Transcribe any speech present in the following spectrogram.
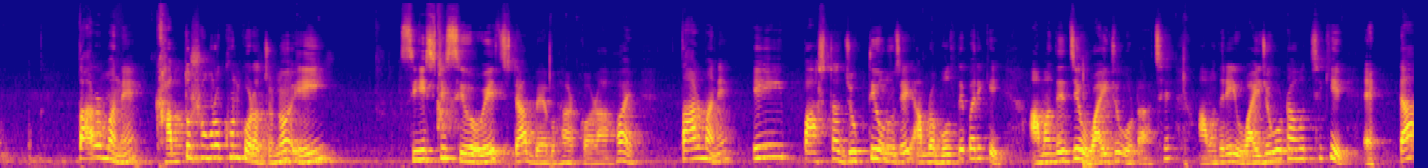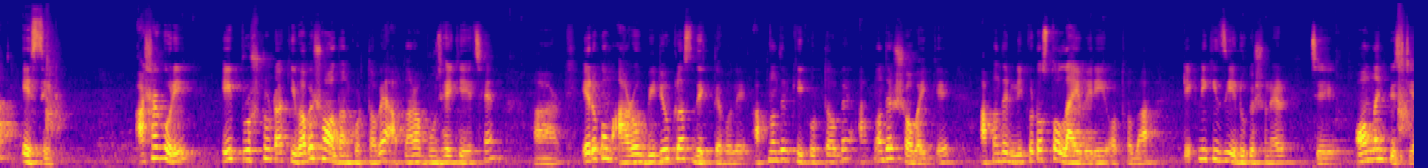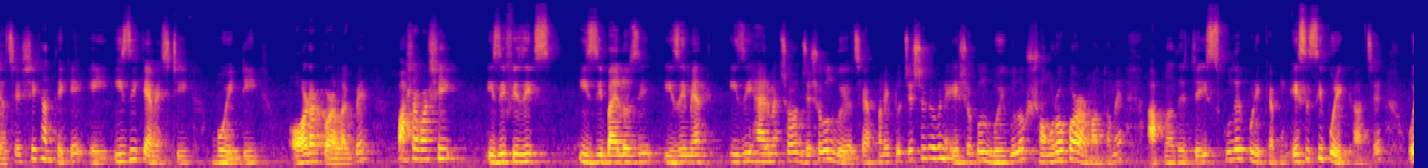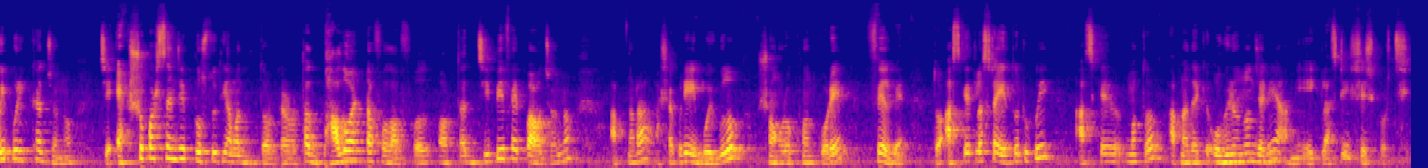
তার মানে খাদ্য সংরক্ষণ করার জন্য এই সিএইচটি সিওএইচটা ব্যবহার করা হয়। তার মানে এই পাঁচটা যুক্তি অনুযায়ী আমরা বলতে পারি কি, আমাদের যে ওয়াই যোগটা আছে, আমাদের এই ওয়াই যোগটা হচ্ছে কি, একটা এসিড আশা করি এই প্রশ্নটা কীভাবে সমাধান করতে হবে আপনারা বুঝে গিয়েছেন। আর এরকম আরও ভিডিও ক্লাস দেখতে হলে আপনাদের কি করতে হবে? আপনাদের সবাইকে আপনাদের নিকটস্থ লাইব্রেরি অথবা টেকনিক ইজি এডুকেশনের যে অনলাইন পেজটি আছে, সেখান থেকে এই ইজি কেমিস্ট্রি বইটি অর্ডার করা লাগবে। পাশাপাশি easy physics easy biology easy math easy higher math সহ যে সকল বই আছে, আপনারা একটু চেষ্টা করবেন এই সকল বইগুলো সংগ্রহ করার মাধ্যমে আপনাদের যে স্কুলের পরীক্ষা এবং এসএসসি পরীক্ষা আছে, ওই পরীক্ষার জন্য যে একশো পার্সেন্ট যে প্রস্তুতি আমাদের দরকার, অর্থাৎ ভালো একটা ফলাফল, অর্থাৎ জিপিএফআই পাওয়ার জন্য আপনারা আশা করি এই বইগুলো সংরক্ষণ করে ফেলবেন। তো আজকের ক্লাসটা এতটুকুই। আজকের মতো আপনাদেরকে অভিনন্দন জানিয়ে আমি এই ক্লাসটি শেষ করছি।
